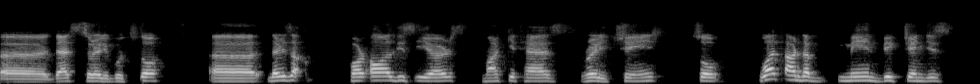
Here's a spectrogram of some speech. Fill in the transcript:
Uh, that's really good. So, uh, there is a for all these years, market has really changed. So, what are the main big changes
